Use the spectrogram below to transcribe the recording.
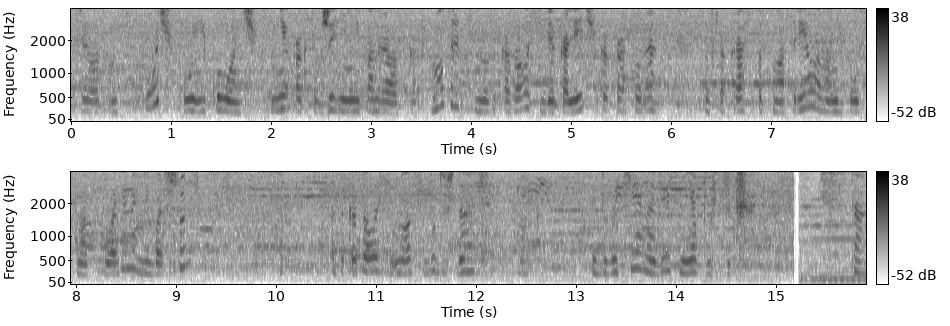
Я посмотрела там цепочку и кулончик. Мне как-то в жизни не понравилось, как смотрится, но заказала себе колечко, которое вот как раз посмотрела. У них было 17,5, небольшой. Заказала 17, буду ждать. Так. Иду в Икею, надеюсь, меня пустят. Так,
